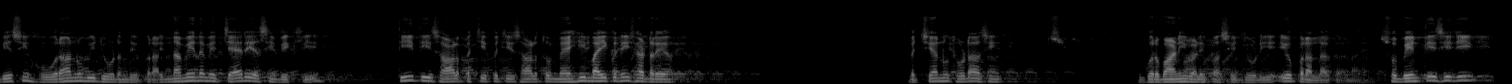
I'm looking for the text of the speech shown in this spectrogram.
ਵੀ ਅਸੀਂ ਹੋਰਾਂ ਨੂੰ ਵੀ ਜੋੜਨ ਦੇ ਉਪਰਾਲੇ। ਨਵੇਂ ਨਵੇਂ ਚਿਹਰੇ ਅਸੀਂ ਵੇਖੀਏ। 30 30 ਸਾਲ 25 25 ਸਾਲ ਤੋਂ ਮੈਂ ਹੀ ਮਾਈਕ ਨਹੀਂ ਛੱਡ ਰਿਹਾ। ਬੱਚਿਆਂ ਨੂੰ ਥੋੜਾ ਅਸੀਂ ਗੁਰਬਾਣੀ ਵਾਲੇ ਪਾਸੇ ਜੋੜੀਏ, ਇਹ ਉਪਰਾਲਾ ਕਰਨਾ ਹੈ। ਸੋ ਬੇਨਤੀ ਸੀ ਜੀ,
